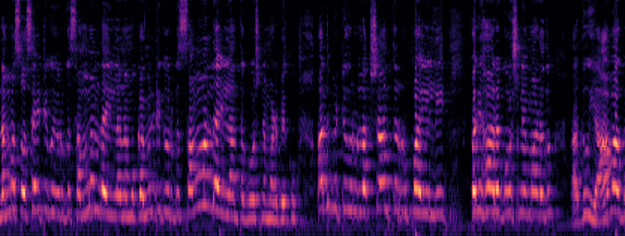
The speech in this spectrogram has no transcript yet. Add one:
ನಮ್ಮ ಸೊಸೈಟಿಗೂ ಇವ್ರಿಗೂ ಸಂಬಂಧ ಇಲ್ಲ, ನಮ್ಮ ಕಮ್ಯುನಿಟಿಗೂ ಇವ್ರಿಗೂ ಸಂಬಂಧ ಇಲ್ಲ ಅಂತ ಘೋಷಣೆ ಮಾಡಬೇಕು. ಅದು ಬಿಟ್ಟು ಇವರು ಲಕ್ಷಾಂತರ ರೂಪಾಯಿಯಲ್ಲಿ ಪರಿಹಾರ ಘೋಷಣೆ ಮಾಡೋದು, ಅದು ಯಾವಾಗ?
